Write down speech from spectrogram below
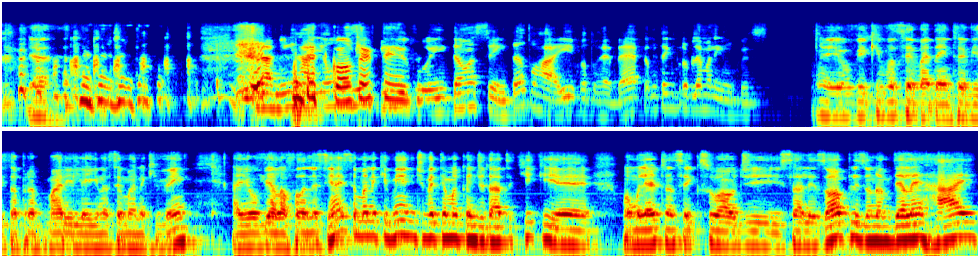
É. para mim, Raí é um com nome certeza. ambíguo. Então, assim, tanto Raí quanto Rebeca, não tem problema nenhum com isso. Eu vi que você vai dar entrevista para Marilei na semana que vem. Aí eu vi ela falando assim: ah, semana que vem a gente vai ter uma candidata aqui que é uma mulher transexual de Salesópolis. O nome dela é Rai,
